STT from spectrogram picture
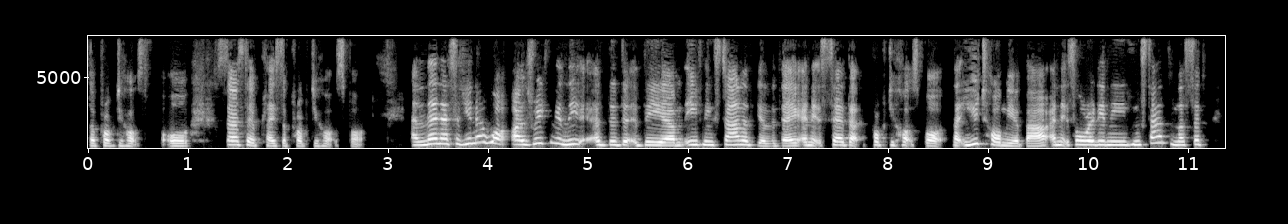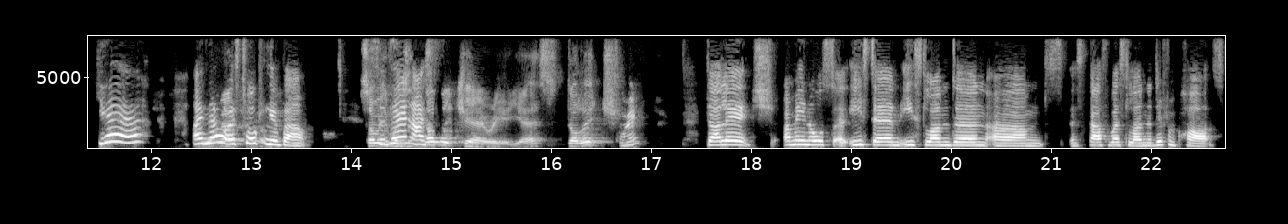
the property hotspot or so so place a property hotspot and then I said, you know what? I was reading in the uh, the, the, the um, Evening Standard the other day, and it said that property hotspot that you told me about, and it's already in the Evening Standard. And I said, yeah, I know yeah. what I was talking about. So, so it then was Dulwich I, area, yes, Dulwich. Sorry. Dulwich. I mean, also East End, East London, um, Southwest London, different parts.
